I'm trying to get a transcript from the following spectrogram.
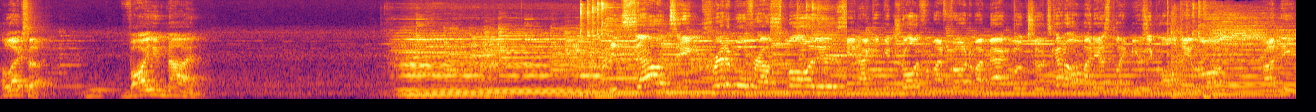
Alexa, volume nine. Sounds incredible for how small it is, and I can control it from my phone and my MacBook, so it's kind of on my desk playing music all day long. Uh, the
